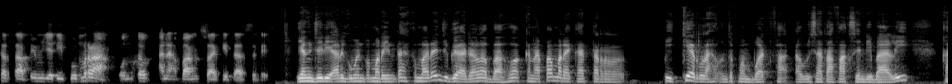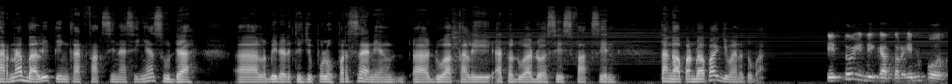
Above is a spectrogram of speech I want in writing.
tetapi menjadi bumerang untuk anak bangsa kita sendiri. Yang jadi argumen pemerintah kemarin juga adalah bahwa kenapa mereka terpikirlah untuk membuat va wisata vaksin di Bali karena Bali tingkat vaksinasinya sudah uh, lebih dari 70% yang uh, dua kali atau dua dosis vaksin. Tanggapan Bapak gimana tuh Pak? Itu indikator input.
